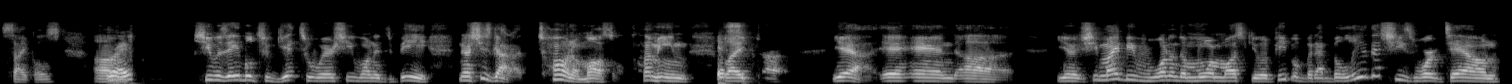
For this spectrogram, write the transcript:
cycles. Um, right. She was able to get to where she wanted to be. Now she's got a ton of muscle. I mean, Yes. like, uh, yeah, and uh, you know, she might be one of the more muscular people, but I believe that she's worked down,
